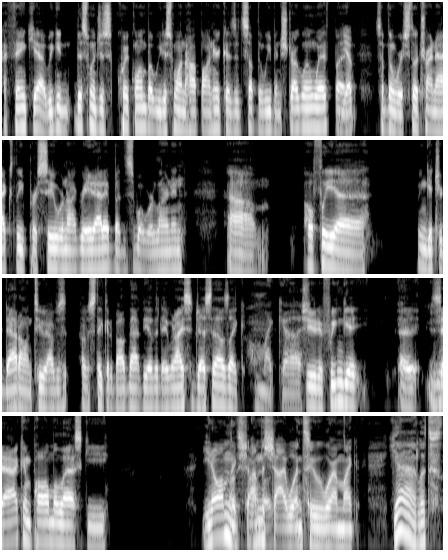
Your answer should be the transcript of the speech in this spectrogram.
I think, yeah, we can. This one just a quick one, but we just want to hop on here because it's something we've been struggling with, but yep. something we're still trying to actually pursue. We're not great at it, but this is what we're learning. Um, hopefully, uh, we can get your dad on too. I was I was thinking about that the other day when I suggested. I was like, oh my gosh, dude, if we can get uh, Zach and Paul Milewski. You know, I'm like the I'm the shy one too, where I'm like, yeah, let's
